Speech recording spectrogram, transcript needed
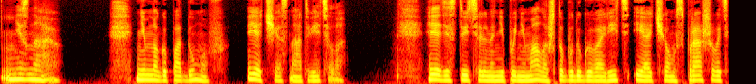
Не знаю. Немного подумав, я честно ответила. Я действительно не понимала, что буду говорить и о чем спрашивать,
